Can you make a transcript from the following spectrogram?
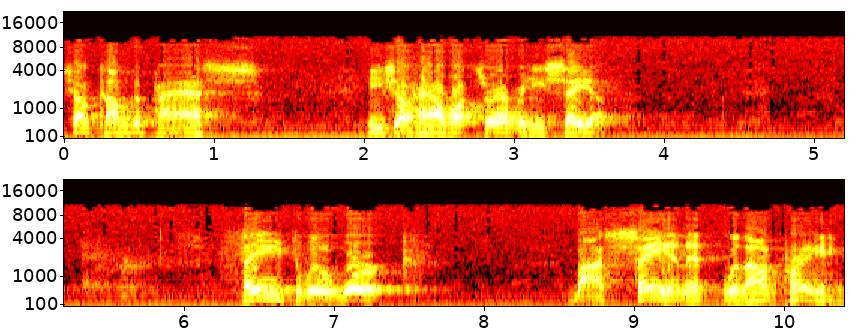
shall come to pass, he shall have whatsoever he saith. Faith will work by saying it without praying.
